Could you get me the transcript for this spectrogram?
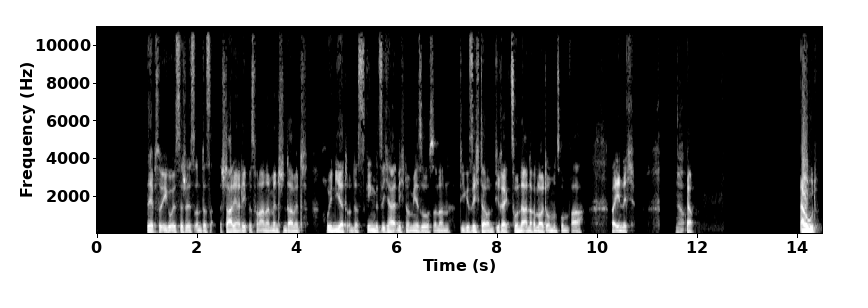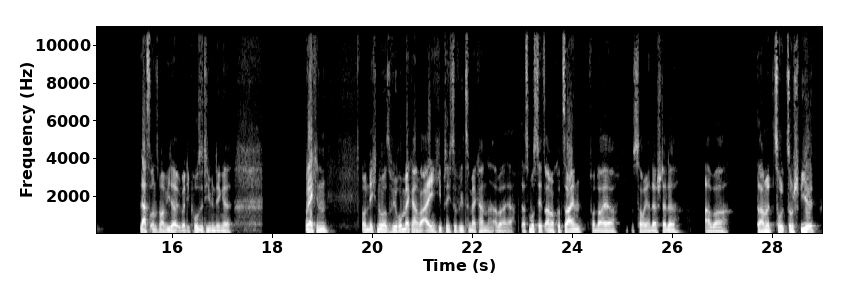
selbst so egoistisch ist und das Stadionerlebnis von anderen Menschen damit ruiniert. Und das ging mit Sicherheit nicht nur mir so, sondern die Gesichter und die Reaktion der anderen Leute um uns rum war, war ähnlich. Ja. ja. Aber gut. Lass uns mal wieder über die positiven Dinge sprechen und nicht nur so viel rummeckern, weil eigentlich gibt es nicht so viel zu meckern. Aber ja, das musste jetzt einmal kurz sein. Von daher, sorry an der Stelle. Aber damit zurück zum Spiel.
